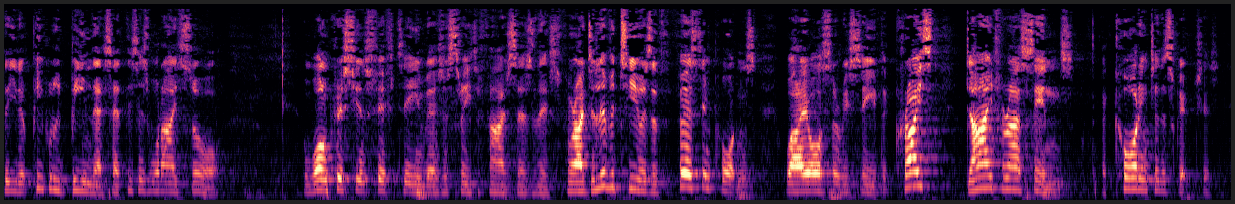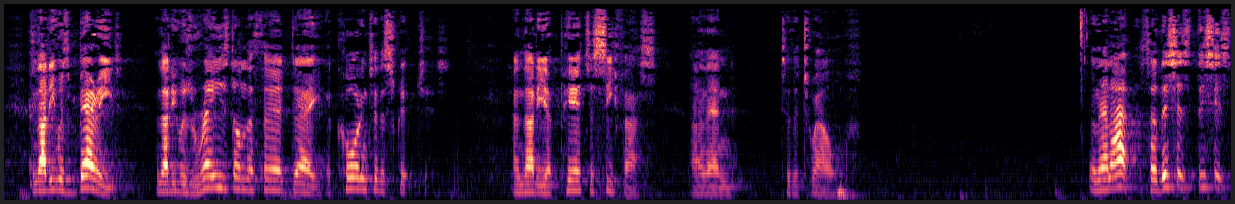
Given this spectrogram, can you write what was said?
you know, people who'd been there said, this is what I saw. And 1 Corinthians 15 verses 3 to 5 says this, For I delivered to you as of first importance what I also received, that Christ died for our sins, according to the scriptures, and that he was buried, and that he was raised on the third day, according to the scriptures, and that he appeared to Cephas, and then to the twelve. And then, I, so this is, this is,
